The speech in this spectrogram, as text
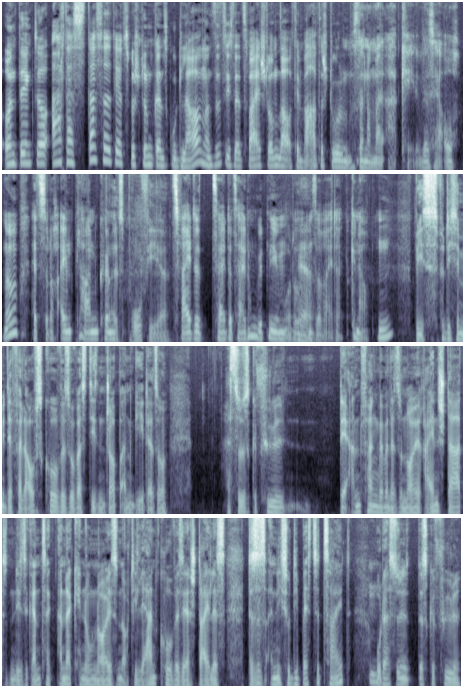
und denke so, ach, das, das wird jetzt bestimmt ganz gut laufen. Dann sitze ich seit zwei Stunden da auf dem Wartestuhl und muss dann nochmal, ah, okay, du wirst ja auch, ne? Hättest du doch einplanen können. Als Profi, ja. Zweite, zweite Zeitung mitnehmen oder ja. und so weiter. Genau. Hm? Wie ist es für dich denn mit der Verlaufskurve, so was diesen Job angeht? Also hast du das Gefühl, der Anfang, wenn man da so neu reinstartet und diese ganze Anerkennung neu ist und auch die Lernkurve sehr steil ist, das ist eigentlich so die beste Zeit? Mhm. Oder hast du das Gefühl,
